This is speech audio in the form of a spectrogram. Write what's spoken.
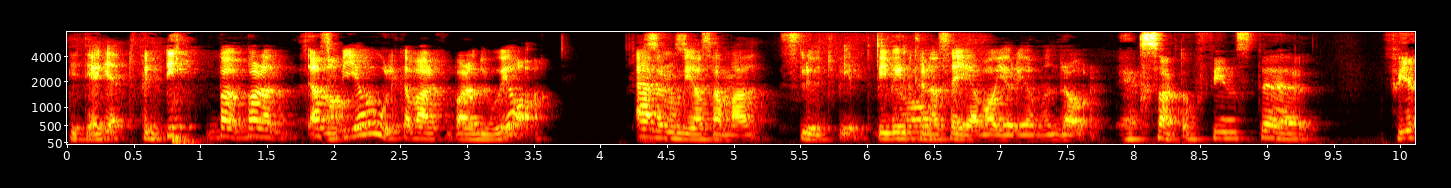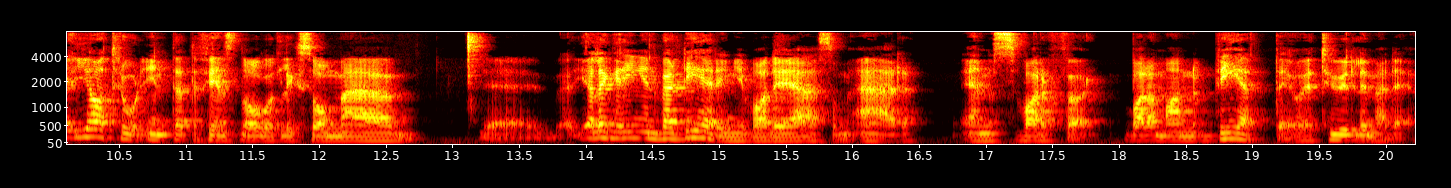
ditt eget. För ditt, bara, alltså ja. vi har olika varför bara du och jag. Precis. Även om vi har samma slutbild. Vi vill ja. kunna säga vad gör du om hundra år? Exakt, och finns det... För jag, jag, tror inte att det finns något liksom... Eh, jag lägger ingen värdering i vad det är som är ens varför. Bara man vet det och är tydlig med det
